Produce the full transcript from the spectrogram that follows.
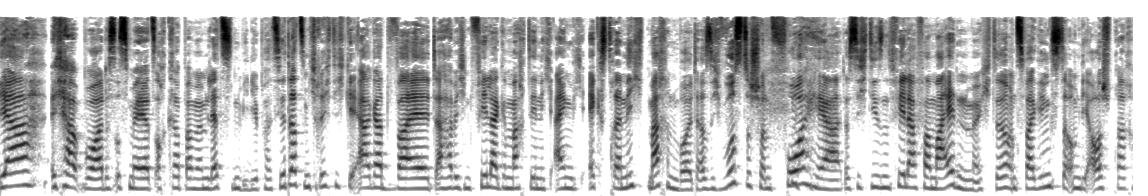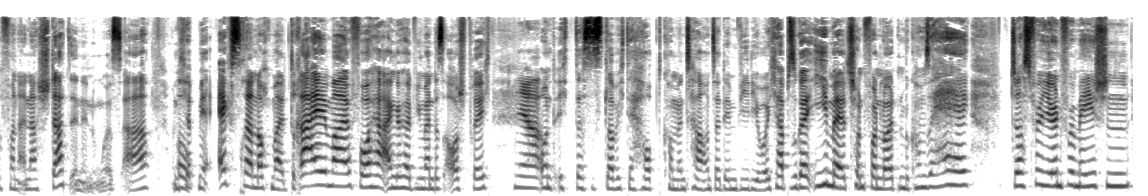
Ja, ich habe, boah, das ist mir jetzt auch gerade bei meinem letzten Video passiert. Hat's mich richtig geärgert, weil da habe ich einen Fehler gemacht, den ich eigentlich extra nicht machen wollte. Also ich wusste schon vorher, dass ich diesen Fehler vermeiden möchte. Und zwar ging es da um die Aussprache von einer Stadt in den USA. Und Oh. ich habe mir extra noch mal dreimal vorher angehört, wie man das ausspricht. Ja. Und ich, das ist, glaube ich, der Hauptkommentar unter dem Video. Ich habe sogar E-Mails schon von Leuten bekommen, so hey, just for your information,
